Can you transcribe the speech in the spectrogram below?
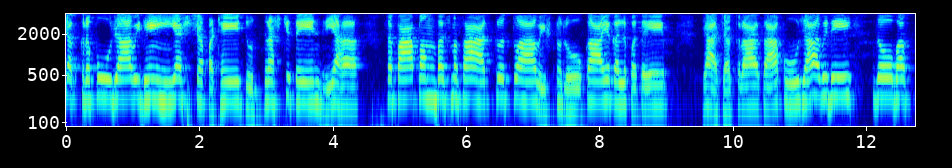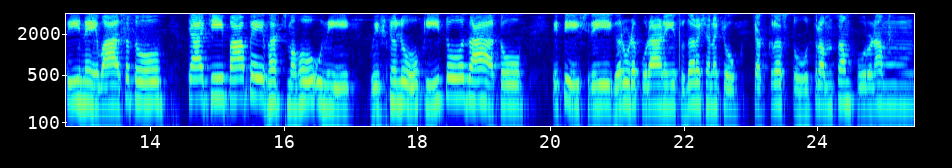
चक्रपूजाविधिं यश्च पठेदुद्रश्चितेन्द्रियः स पापं भस्मसात् कृत्वा विष्णुलोकाय कल्पते। ह्या चक्राचा पूजाविधी जो भक्तीने वाचतो त्याची पापे भस्म होऊनी विष्णुलोकी तो जातो. इति श्री गरुडपुराणे सुदर्शनचो चक्रस्तोत्रं संपूर्णम्.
